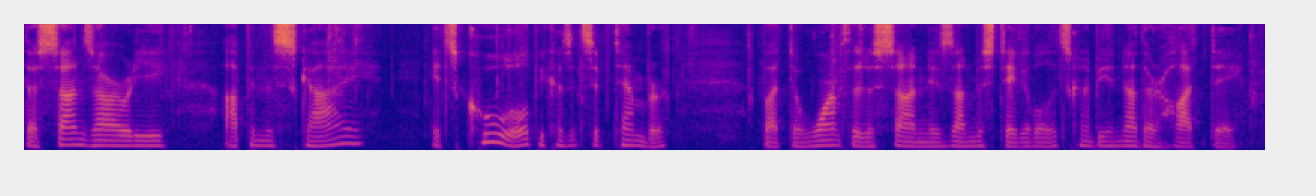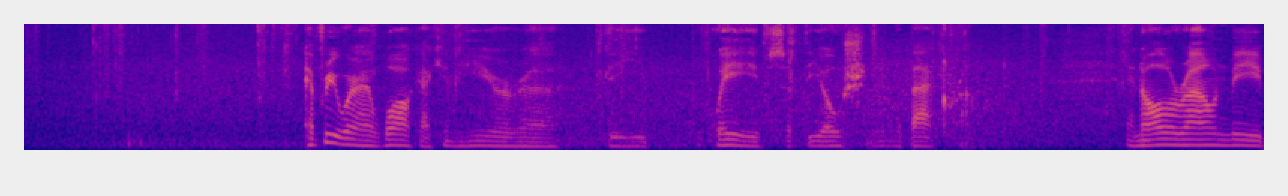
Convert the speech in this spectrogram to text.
The sun's already up in the sky. It's cool because it's September, but the warmth of the sun is unmistakable. It's going to be another hot day. Everywhere I walk, I can hear uh, the waves of the ocean in the background. And all around me,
